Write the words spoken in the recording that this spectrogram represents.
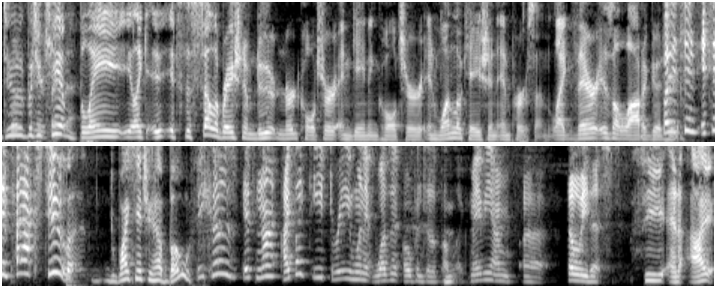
Dude, but you can't that. blame like it- it's the celebration of nerd, nerd culture and gaming culture in one location in person. Like there is a lot of good. But here. it's in it's in PAX too. But why can't you have both? Because it's not. I liked E3 when it wasn't open to the public. Maybe I'm uh, elitist. See, and I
